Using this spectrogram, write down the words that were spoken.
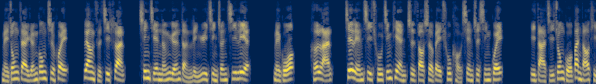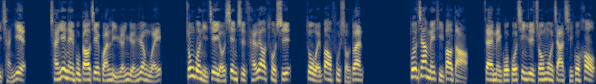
美中在人工智慧、量子计算、清洁能源等领域竞争激烈。美国、荷兰接连祭出晶片制造设备出口限制新规，以打击中国半导体产业。产业内部高阶管理人员认为，中国拟借由限制材料措施作为报复手段。多家媒体报道，在美国国庆日周末假期过后，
